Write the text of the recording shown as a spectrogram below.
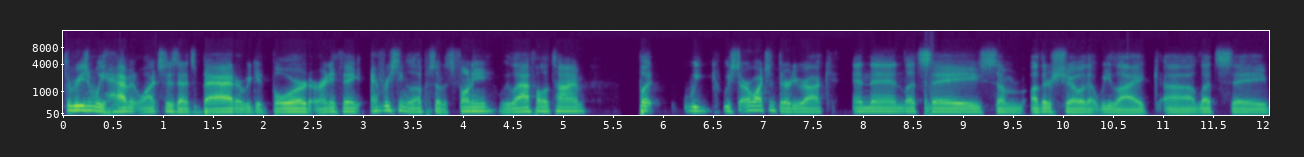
the reason we haven't watched it is that it's bad or we get bored or anything. Every single episode is funny. We laugh all the time. But we we start watching 30 Rock, and then let's say some other show that we like, uh, let's say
